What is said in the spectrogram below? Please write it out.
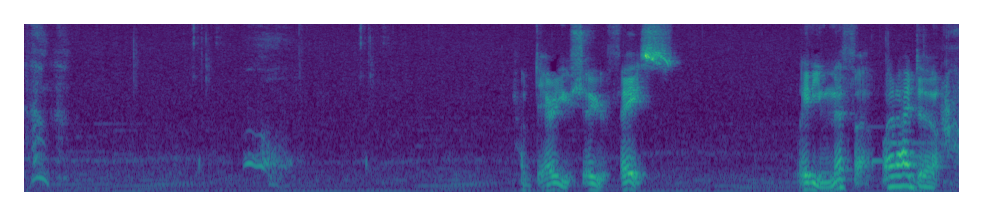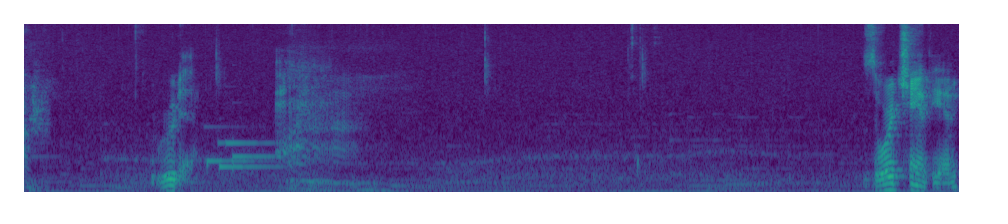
How dare you show your face? Lady Mipha, what did I do? Ruta. Zora Champion.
